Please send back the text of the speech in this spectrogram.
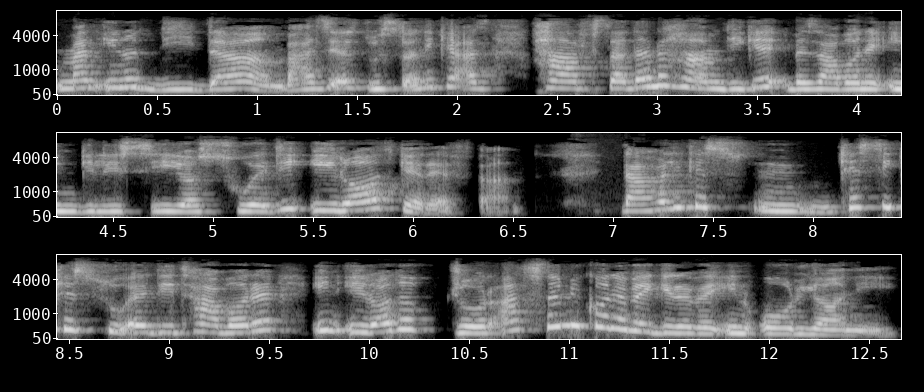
من اینو دیدم. بعضی از دوستانی که از حرف زدن همدیگه به زبان انگلیسی یا سوئدی ایراد گرفتن. در حالی که کسی که سوئدی تباره این ایراد رو جرأت نمی‌کنه بگیره به این اوریانی.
